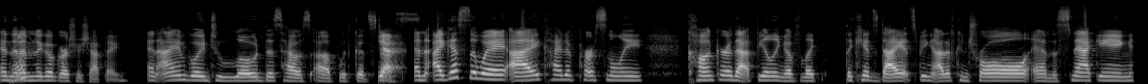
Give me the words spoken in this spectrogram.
and then mm-hmm. I'm gonna go grocery shopping and I am going to load this house up with good stuff. Yes. And I guess the way I kind of personally conquer that feeling of like the kids' diets being out of control and the snacking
